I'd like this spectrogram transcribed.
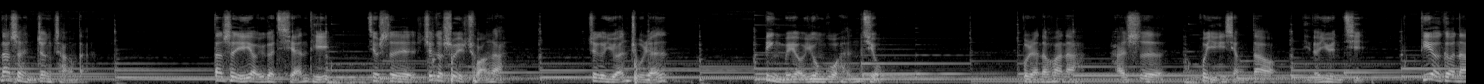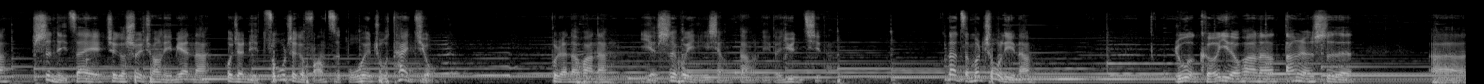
那是很正常的。但是也有一个前提，就是这个睡床啊，这个原主人并没有用过很久，不然的话呢，还是会影响到你的运气。第二个呢，是你在这个睡床里面呢，或者你租这个房子不会住太久。不然的话呢，也是会影响到你的运气的。那怎么处理呢？如果可以的话呢，当然是，呃，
